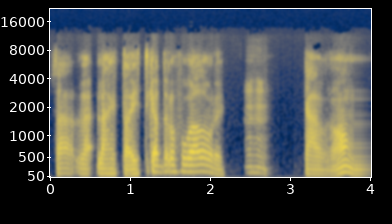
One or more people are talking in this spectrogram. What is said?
O sea, la- las estadísticas de los jugadores, cabrón.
